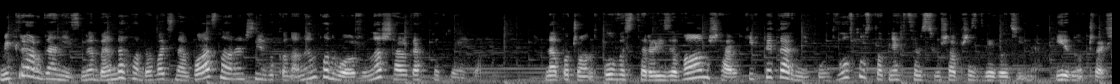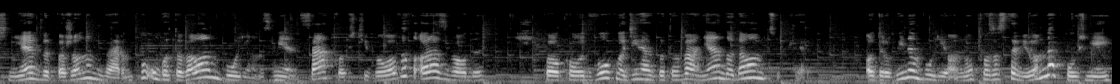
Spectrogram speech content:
Mikroorganizmy będę hodować na własnoręcznie wykonanym podłożu na szalkach Petriego. Na początku wysterylizowałam szarki w piekarniku w 200 stopniach Celsjusza przez 2 godziny. Jednocześnie w wyparzonym garnku ugotowałam bulion z mięsa, kości wołowych oraz wody. Po około 2 godzinach gotowania dodałam cukier. Odrobinę bulionu pozostawiłam na później,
